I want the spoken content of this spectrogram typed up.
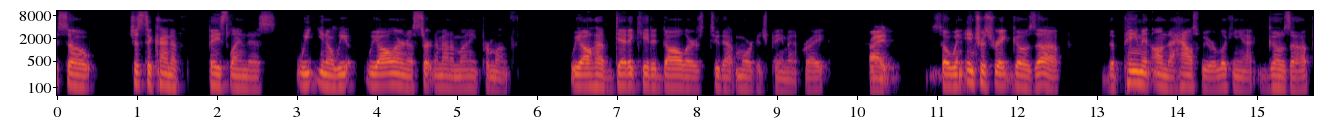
So just to kind of baseline this, we you know we we all earn a certain amount of money per month. We all have dedicated dollars to that mortgage payment right? Right. So when interest rate goes up the payment on the house we were looking at goes up.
